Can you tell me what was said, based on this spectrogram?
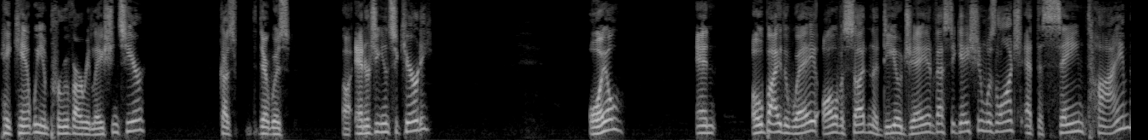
hey, can't we improve our relations here? Because there was uh, energy insecurity, oil, and oh, by the way, all of a sudden a DOJ investigation was launched at the same time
